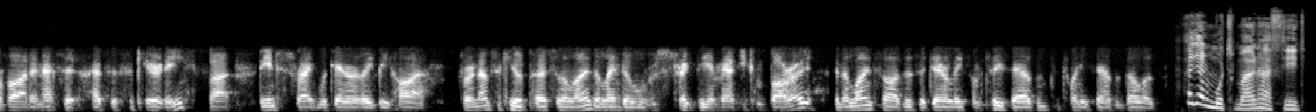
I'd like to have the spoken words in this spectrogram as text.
provide an asset as a security, but the interest rate will generally be higher. For an unsecured personal loan, the lender will restrict the amount you can borrow, and the loan sizes are generally from $2,000 to $20,000. اگر مطمئن هستید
